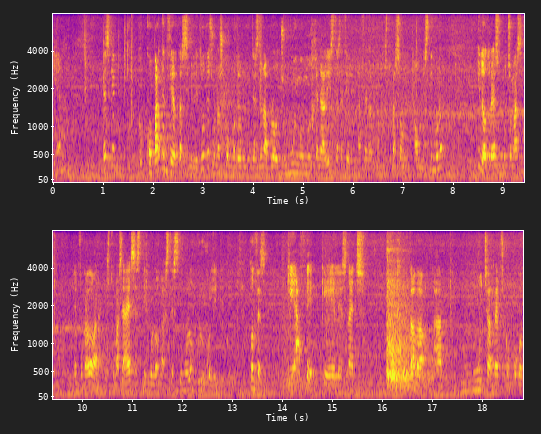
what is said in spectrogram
Bien. Es que comparten ciertas similitudes, uno es como desde un approach muy, muy, muy generalista, es decir, hacer acostumbrarse a un, a un estímulo, y el otro es mucho más enfocado a acostumbrarse a ese estímulo, a este estímulo glucolítico. Entonces, ¿qué hace que el snatch ejecutado a muchas reps con poco,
